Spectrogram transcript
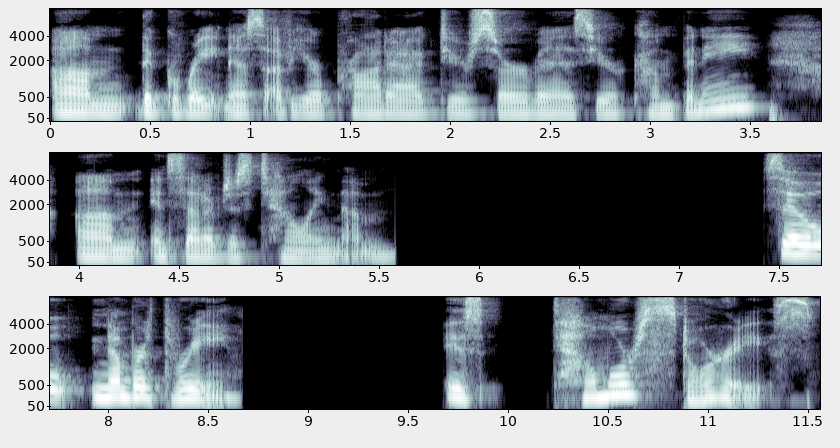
um, the greatness of your product, your service, your company, um, instead of just telling them? So, number three is tell more stories.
